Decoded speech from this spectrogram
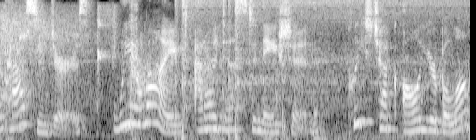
passengers, we arrived at our destination. Please check all your belongings.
